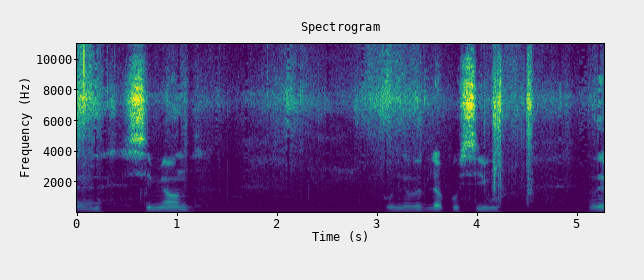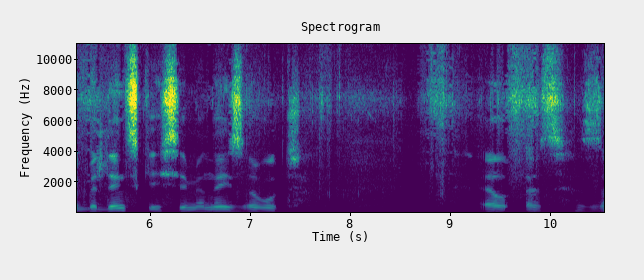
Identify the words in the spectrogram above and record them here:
е, сім'ян. Поняли для посіву Лебединський сім'яний завод. ЛСЗ.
